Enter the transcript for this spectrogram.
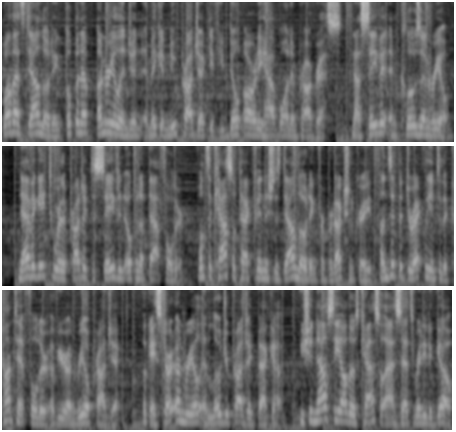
While that's downloading, open up Unreal Engine and make a new project if you don't already have one in progress. Now save it and close Unreal. Navigate to where the project is saved and open up that folder. Once the castle pack finishes downloading from Production Crate, unzip it directly into the content folder of your Unreal project. Okay, start Unreal and load your project back up. You should now see all those castle assets ready to go.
